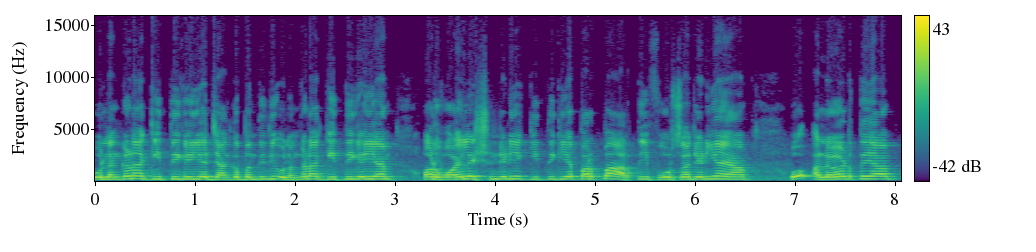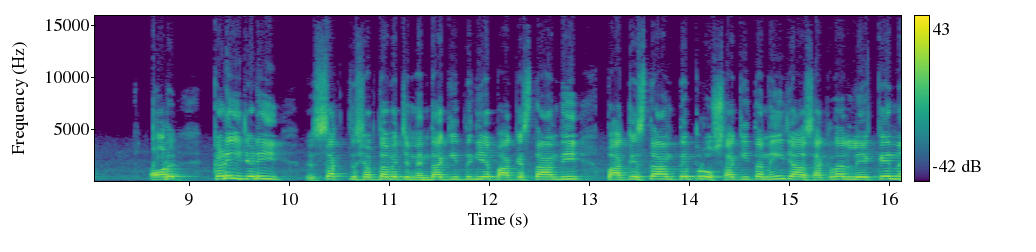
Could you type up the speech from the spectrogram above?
ਉਲੰਘਣਾ ਕੀਤੀ ਗਈ ਹੈ, ਜੰਗਬੰਦੀ ਦੀ ਉਲੰਘਣਾ ਕੀਤੀ ਗਈ ਹੈ। ਔਰ ਵਾਇਲੇਸ਼ਨ ਜਿਹੜੀ ਹੈ ਕੀਤੀ ਗਈ ਹੈ, ਪਰ ਭਾਰਤੀ ਫੋਰਸਾਂ ਜਿਹੜੀਆਂ ਆ, ਉਹ ਅਲਰਟ ਤੇ ਆ। ਔਰ ਕੜੀ ਜਿਹੜੀ ਸਖਤ ਸ਼ਬਦਾਂ ਵਿੱਚ ਨਿੰਦਾ ਕੀਤੀ ਗਈ ਹੈ ਪਾਕਿਸਤਾਨ ਦੀ, ਪਾਕਿਸਤਾਨ ਤੇ ਭਰੋਸਾ ਕੀਤਾ ਨਹੀਂ ਜਾ ਸਕਦਾ, ਲੇਕਿਨ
